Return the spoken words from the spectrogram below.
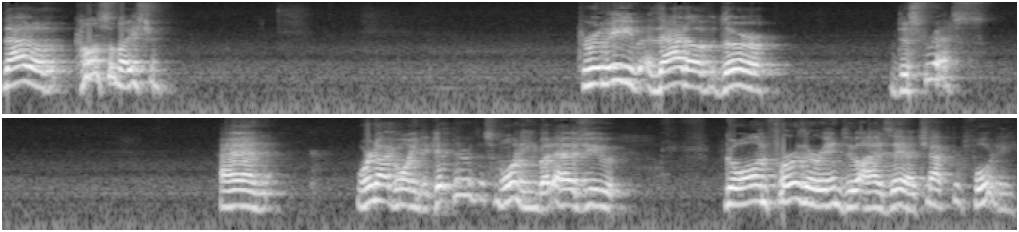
that of consolation, to relieve that of their distress. And we're not going to get there this morning, but as you go on further into Isaiah chapter 40,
